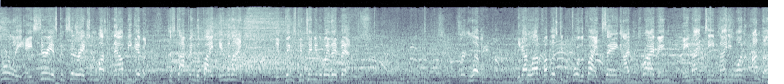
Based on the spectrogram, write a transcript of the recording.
Surely a serious consideration must now be given to stopping the fight in the ninth if things continue the way they've been. Certain level. He got a lot of publicity before the fight saying, I'm driving a 1991 Honda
